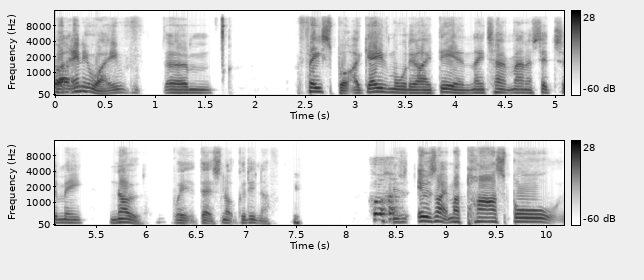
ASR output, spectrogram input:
But anyway, um, Facebook, I gave them all the idea, and they turned around and said to me, "No, wait, that's not good enough." It was, it was like my passport,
